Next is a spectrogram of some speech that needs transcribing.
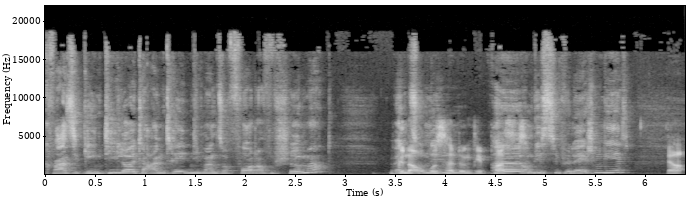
quasi gegen die Leute antreten, die man sofort auf dem Schirm hat. Genau, wo es halt irgendwie passt. Äh, um die Stipulation geht. Ja.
